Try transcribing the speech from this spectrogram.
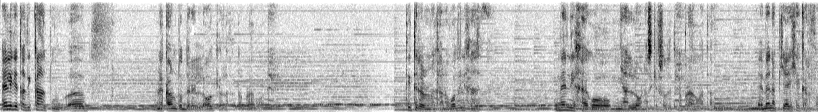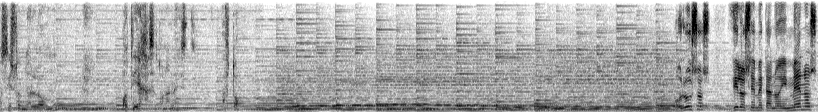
έλεγε τα δικά του, ε, να κάνουν τον τρελό και όλα αυτά τα πράγματα. Τι τρελό να κάνω, εγώ δεν είχα, δεν είχα εγώ μυαλό να σκεφτώ τέτοια πράγματα. Εμένα πια είχε καρφωθεί στο μυαλό μου ότι έχασα τον Ανέστη. Αυτό. Ο Ρούσος δήλωσε μετανοημένος,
